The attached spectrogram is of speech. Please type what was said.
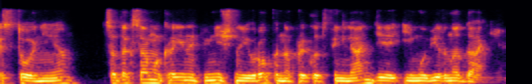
Естонія. Це так само країни Північної Європи, наприклад, Фінляндія і ймовірно Данія.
